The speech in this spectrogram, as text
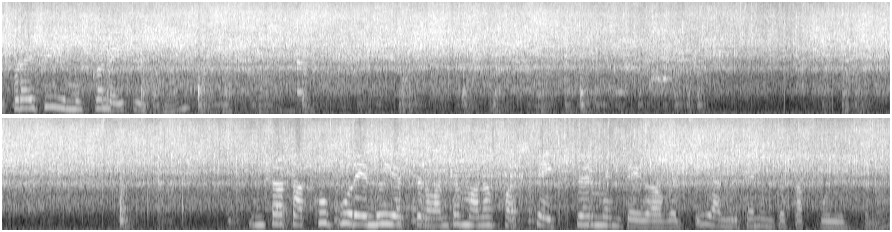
ఇప్పుడైతే ఈ ముక్కలు వేసేసినాం ఇంత తక్కువ కూర ఎందుకు చేస్తున్నాం అంటే మనం ఫస్ట్ ఎక్స్పెరిమెంటే కాబట్టి అందుకని ఇంత తక్కువ చేస్తున్నాం.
